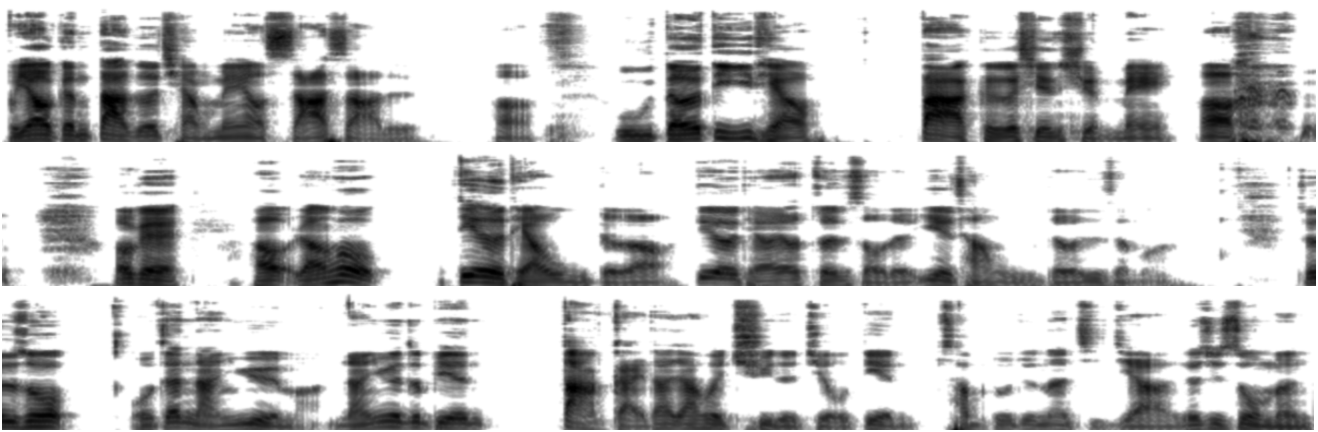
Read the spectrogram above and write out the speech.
不要跟大哥抢妹哦，傻傻的啊！武德第一条，大哥先选妹啊。OK，好，然后第二条武德啊，第二条要遵守的夜场武德是什么？就是说我在南岳嘛，南岳这边大概大家会去的酒店，差不多就那几家，尤其是我们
